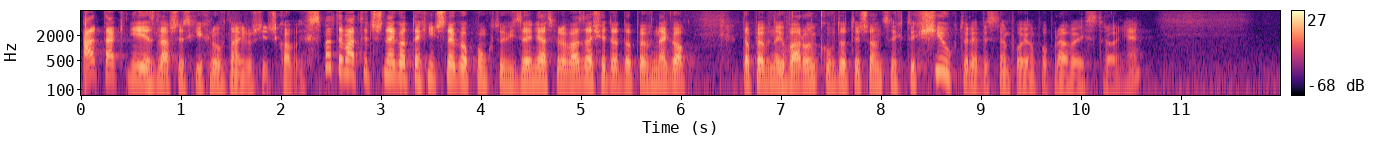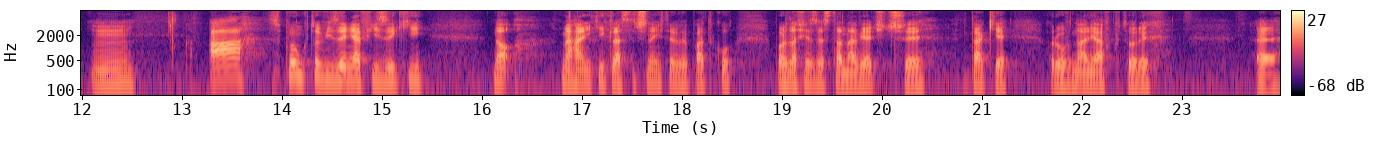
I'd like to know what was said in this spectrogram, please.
a tak nie jest dla wszystkich równań różniczkowych. Z matematycznego, technicznego punktu widzenia sprowadza się to do, pewnego, do pewnych warunków dotyczących tych sił, które występują po prawej stronie. A z punktu widzenia fizyki, no, mechaniki klasycznej w tym wypadku, można się zastanawiać, czy takie równania, w których e,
